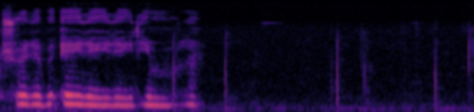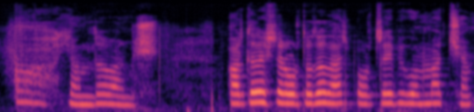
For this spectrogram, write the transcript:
Şöyle bir eğre eğre gideyim buradan. Ah yanında varmış. Arkadaşlar ortadalar. Ortaya bir bomba atacağım.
